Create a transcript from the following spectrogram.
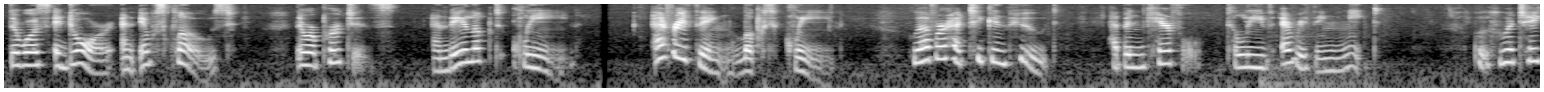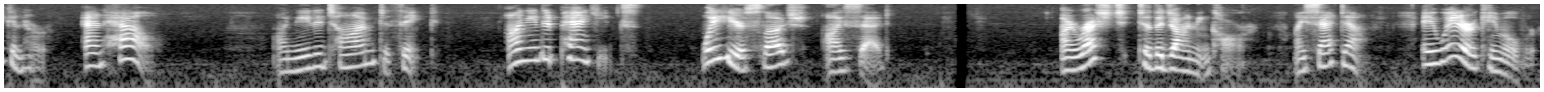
There was a door and it was closed. There were perches and they looked clean. Everything looked clean. Whoever had taken Hoot had been careful to leave everything neat. But who had taken her, and how? I needed time to think. I needed pancakes. Wait here, Sludge, I said. I rushed to the dining car. I sat down. A waiter came over.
